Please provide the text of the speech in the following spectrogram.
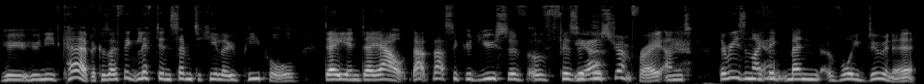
who who need care because I think lifting 70 kilo people day in day out that that's a good use of of physical yeah. strength right and the reason I yeah. think men avoid doing it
